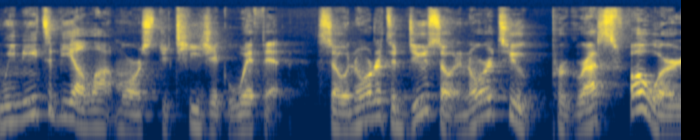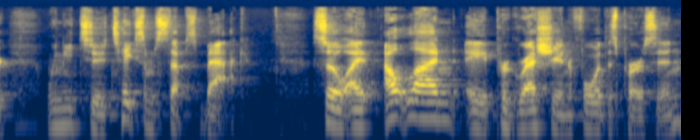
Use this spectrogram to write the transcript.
we need to be a lot more strategic with it. So in order to do so, in order to progress forward, we need to take some steps back. So I outlined a progression for this person.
